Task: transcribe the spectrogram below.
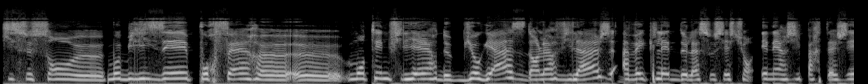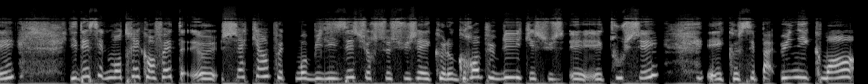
qui se sont euh, mobilisés pour faire euh, monter une filière de biogaz dans leur village avec l'aide de l'association Énergie Partagée. L'idée, c'est de montrer qu'en fait, chacun peut être mobilisé sur ce sujet et que le grand public est, est, est touché et que c'est pas uniquement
